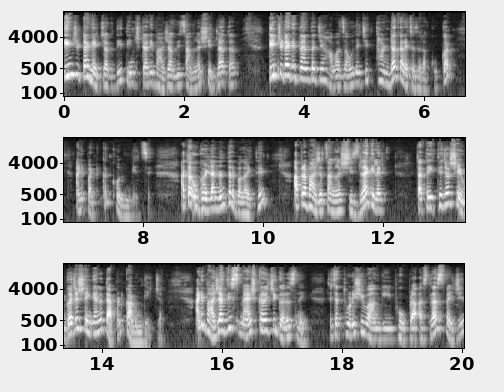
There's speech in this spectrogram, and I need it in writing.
तीन शिट्या घ्यायच्या अगदी. तीन शिट्यानी भाज्या अगदी चांगल्या शिजल्या जातात तीन शिट्या घेतल्यानंतर जी हवा जाऊ द्यायची थंड करायचं जरा कुकर आणि पटकन खोलून घ्यायचे आता उघडल्यानंतर बघा इथे आपल्या भाज्या चांगल्या शिजल्या गेल्या तर आता इथे ज्या शेवगाच्या शेंग्या ना त्या आपण काढून घ्यायच्या. आणि भाज्या अगदी स्मॅश करायची गरज नाही. त्याच्यात थोडीशी वांगी भोपळा असलाच पाहिजे.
